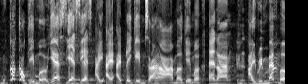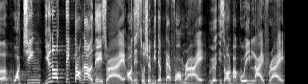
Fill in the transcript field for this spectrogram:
muka kau gamer? Yes, yes, yes. I I, I play games. Ah, I'm a gamer, and um, I remember watching. You know, TikTok nowadays, right? All these social media platform, right? It's all about going live, right?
